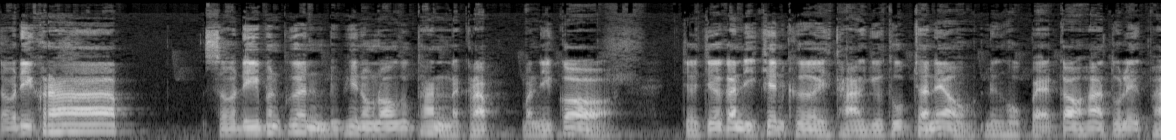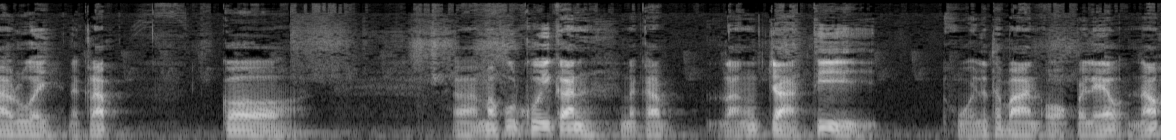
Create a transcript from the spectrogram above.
สวัสดีครับ สวัสดีเพื่อนๆ พี่ๆ น้องๆ ทุกท่านนะครับ วันนี้ก็เจอเจอกันอีกเช่นเคยทาง YouTube Channel 16895 ตัวเลขพารวยนะครับ ก็มาพูดคุยกันนะครับ หลังจากที่หวยรัฐบาลออกไปแล้วเนาะ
